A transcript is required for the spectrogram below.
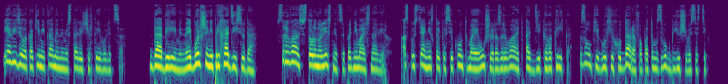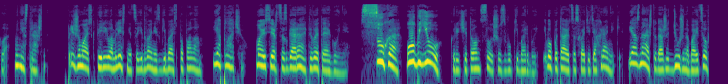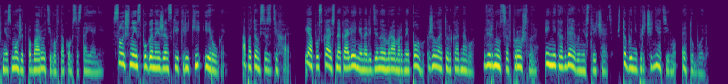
Я видела, какими каменными стали черты его лица. Да, беременна, и больше не приходи сюда. Срываюсь в сторону лестницы, поднимаясь наверх. А спустя несколько секунд мои уши разрывает от дикого крика. Звуки глухих ударов, а потом звук бьющегося стекла. Мне страшно. Прижимаюсь к перилам лестницы, едва не сгибаясь пополам. Я плачу. Мое сердце сгорает в этой агонии. «Сука! Убью!» — кричит он, слышу звуки борьбы. Его пытаются схватить охранники. Я знаю, что даже дюжина бойцов не сможет побороть его в таком состоянии. Слышны испуганные женские крики и ругань. А потом все затихает. Я опускаюсь на колени на ледяной мраморный пол, желая только одного — вернуться в прошлое и никогда его не встречать, чтобы не причинять ему эту боль.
